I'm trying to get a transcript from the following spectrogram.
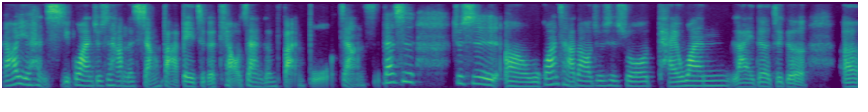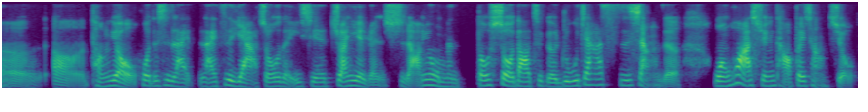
然后也很习惯就是他们的想法被这个挑战跟反驳这样子。但是就是呃，我观察到就是说台湾来的这个呃呃朋友，或者是来来自亚洲的一些专业人士啊，因为我们都受到这个儒家思想的文化熏陶非常久，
